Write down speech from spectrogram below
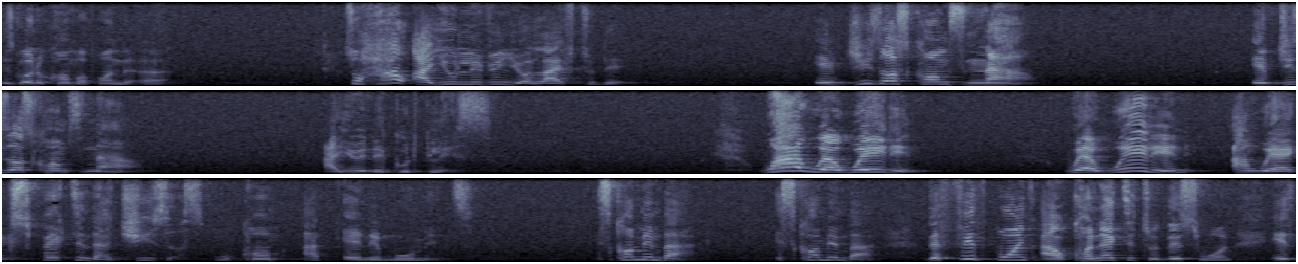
is going to come upon the earth. So, how are you living your life today? If Jesus comes now, if Jesus comes now, are you in a good place? While we're waiting, we're waiting and we're expecting that Jesus will come at any moment. It's coming back. It's coming back. The fifth point I'll connect it to this one is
